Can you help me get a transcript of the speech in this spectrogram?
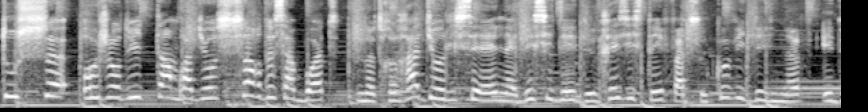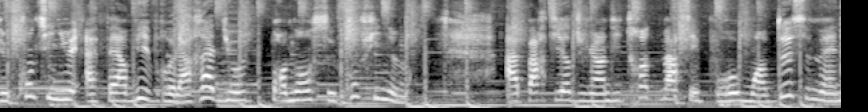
tous, aujourd'hui Timbre Radio sort de sa boîte. Notre radio lycéenne a décidé de résister face au Covid-19 et de continuer à faire vivre la radio pendant ce confinement. À partir du lundi 30 mars et pour au moins deux semaines,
